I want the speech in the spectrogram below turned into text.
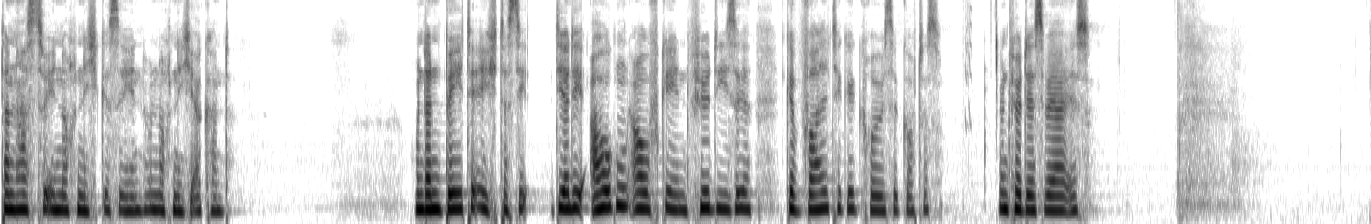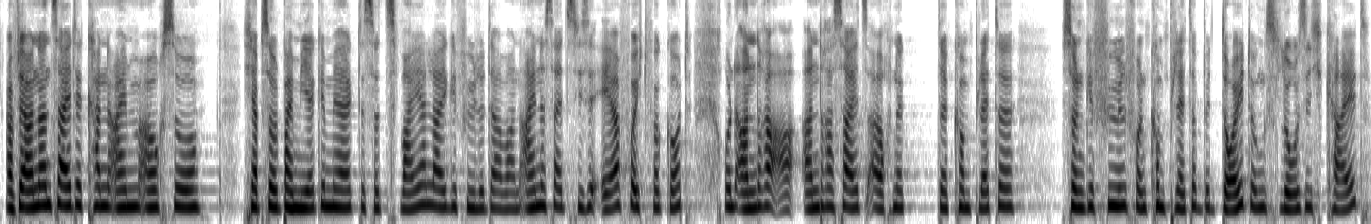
dann hast du ihn noch nicht gesehen und noch nicht erkannt. Und dann bete ich, dass die, dir die Augen aufgehen für diese gewaltige Größe Gottes und für das, wer er ist. Auf der anderen Seite kann einem auch so, ich habe so bei mir gemerkt, dass so zweierlei Gefühle da waren. Einerseits diese Ehrfurcht vor Gott und andererseits auch eine der komplette, so ein Gefühl von kompletter Bedeutungslosigkeit,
